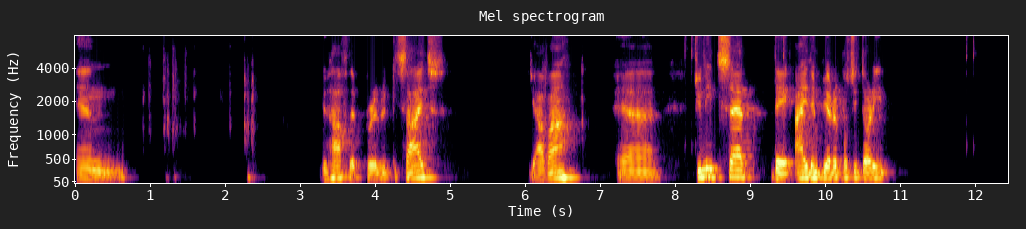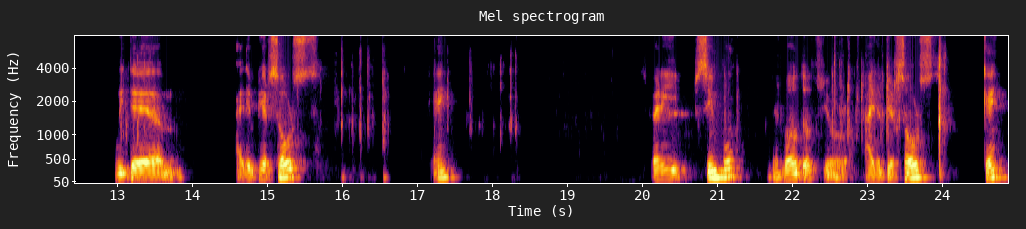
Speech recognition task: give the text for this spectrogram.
And you have the prerequisites, Java. Uh, you need set the iDempiere repository with the um, iDempiere source, okay? It's very simple the root of your iDempiere source, okay?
